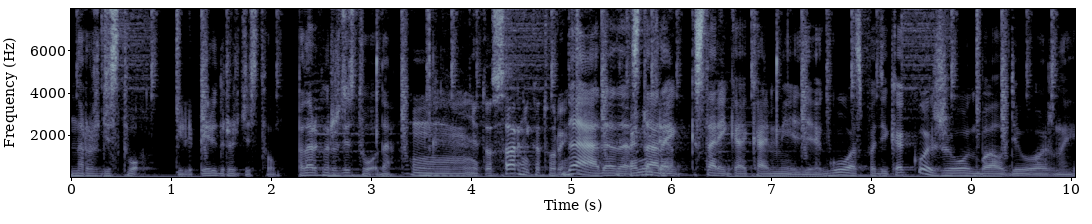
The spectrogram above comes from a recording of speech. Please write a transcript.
на Рождество. Или перед Рождеством. Подарок на Рождество, да. Это Сарни, который? Да, да, да, старый, старенькая комедия. Господи, какой же он балдежный.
